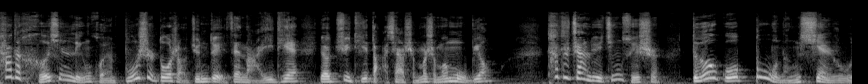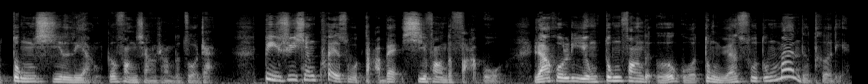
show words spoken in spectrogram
它的核心灵魂不是多少军队在哪一天要具体打下什么什么目标，它的战略精髓是德国不能陷入东西两个方向上的作战，必须先快速打败西方的法国，然后利用东方的俄国动员速度慢的特点，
